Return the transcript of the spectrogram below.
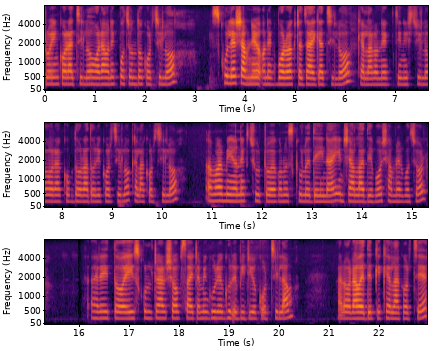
ড্রয়িং করা ছিল, ওরা অনেক পছন্দ করছিল। স্কুলের সামনে অনেক বড় একটা জায়গা ছিল। খেলার অনেক জিনিস ছিল, ওরা খুব দৌড়াদৌড়ি করছিল, খেলা করছিল। আমার মেয়ে অনেক ছোট, এখনও স্কুলে দেই নাই। ইনশাল্লাহ দেব সামনের বছর। আর এই তো, এই স্কুলটার সব সাইট আমি ঘুরে ঘুরে ভিডিও করছিলাম। আর ওরাও এদেরকে খেলা করছে।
